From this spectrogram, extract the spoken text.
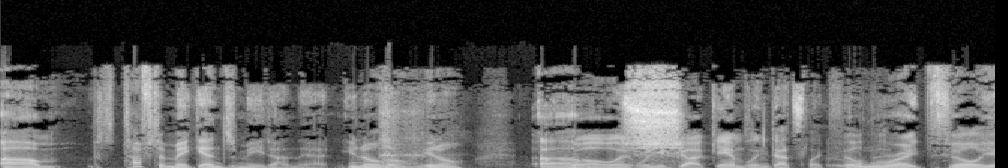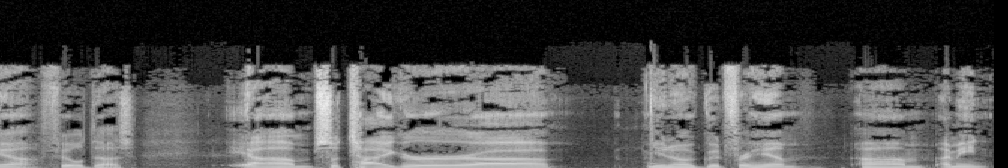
Um, it's tough to make ends meet on that. You know, though. You know. well, when, when you've got gambling debts like Phil did. Right, Phil. Yeah, Phil does. Um, so Tiger, uh, you know, good for him. Um, I mean,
